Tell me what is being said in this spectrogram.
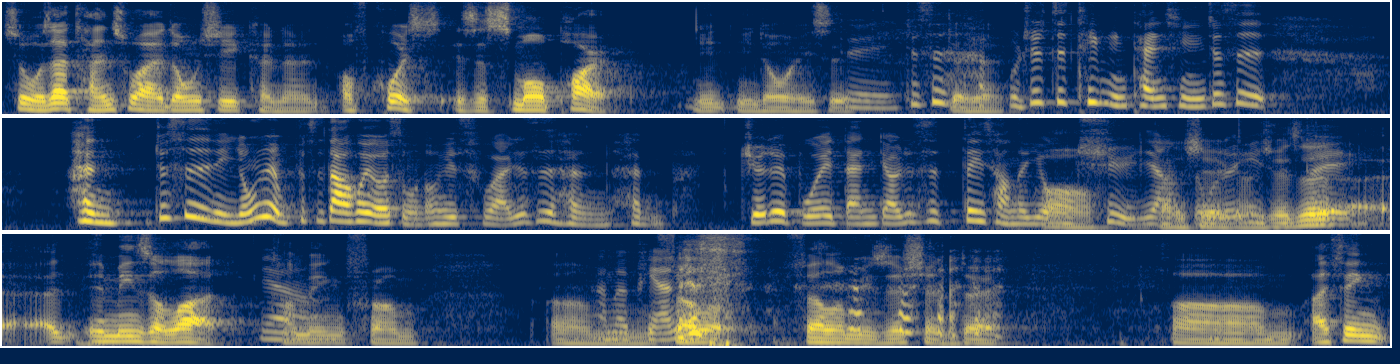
所以我在弹出来的东西可能，of course is a small part， 你你懂我意思？对，就是对对很我觉得这听您弹琴就是很，就是你永远不知道会有什么东西出来，就是很很绝对不会单调，就是非常的有哦趣这样感子。我的意思，谢感谢，这对，呃 it means a lot Yeah. coming from um, I'm a fellow pianist. fellow musician 对，um, I think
